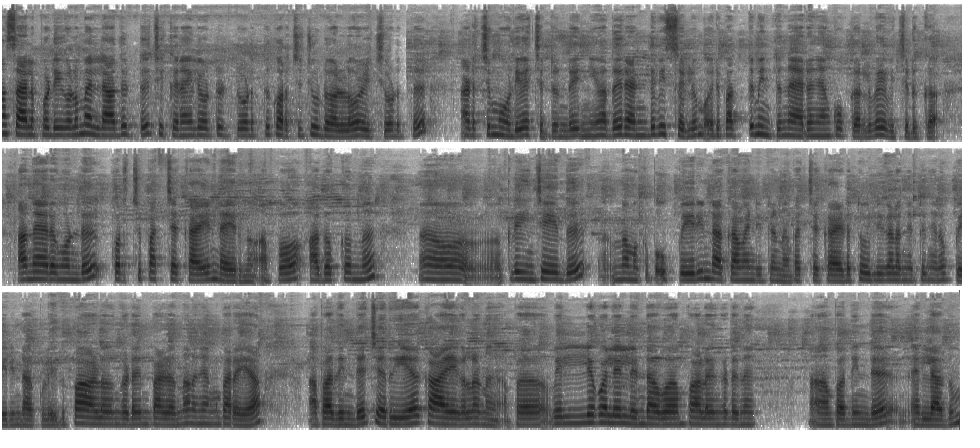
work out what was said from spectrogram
മസാലപ്പൊടികളും എല്ലാതും ഇട്ട് ചിക്കനയിലോട്ട് ഇട്ട് കൊടുത്ത് കുറച്ച് ചൂടുവെള്ളം ഒഴിച്ചു കൊടുത്ത് അടച്ച് മൂടി വെച്ചിട്ടുണ്ട്. ഇനിയും അത് രണ്ട് വിസലും ഒരു പത്ത് മിനിറ്റ് നേരം ഞാൻ കുക്കറിൽ വേവിച്ചെടുക്കുക. ആ നേരം കൊണ്ട് കുറച്ച് പച്ചക്കായ ഉണ്ടായിരുന്നു. അപ്പോൾ അതൊക്കെ ഒന്ന് ക്ലീൻ ചെയ്ത് നമുക്ക് ഉപ്പേരി ഉണ്ടാക്കാൻ വേണ്ടിയിട്ടാണ്. പച്ചക്കായുടെ തൊലി കളഞ്ഞിട്ട് ഇങ്ങനെ ഉപ്പേരി ഉണ്ടാക്കുള്ളൂ. ഇത് പാളങ്കടൻ പഴം എന്നാണ് ഞങ്ങൾ പറയുക അപ്പോൾ അതിന്റെ ചെറിയ കായകളാണ്. അപ്പോൾ വലിയ കൊലയല്ലേ ഉണ്ടാവുക പാളയങ്കടന് അപ്പോൾ അതിന്റെ എല്ലാതും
